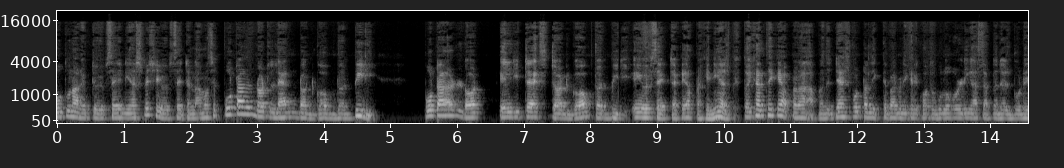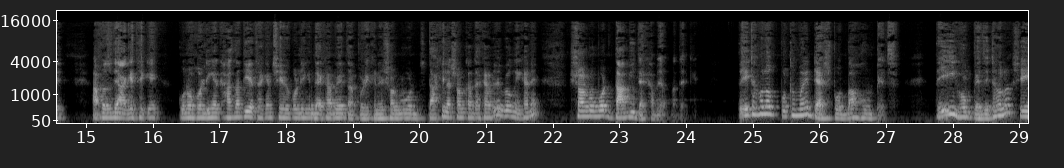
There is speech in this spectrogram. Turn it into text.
নতুন আরেকটি ওয়েবসাইটে নিয়ে আসবে। সেই ওয়েবসাইটটার নাম হচ্ছে portal dot land dot gov dot BD portal dot LD tax dot gov dot BD এই ওয়েবসাইটটাকে আপনাকে নিয়ে আসবে। তো এখান থেকে আপনারা আপনাদের ড্যাশবোর্ডটা লিখতে পারবেন। এখানে কতগুলো হোল্ডিং আছে আপনার ড্যাশবোর্ডে আপনার যদি আগে থেকে কোনো হোল্ডিং এর খাজনা দিয়ে থাকেন, সেই হোল্ডিং দেখাবে, তারপর এখানে সর্বমোট দাখিলা সংখ্যা দেখাবে এবং এখানে সর্বমোট দাবি দেখাবে আপনাদেরকে। তো এটা হলো প্রথমে ড্যাশবোর্ড বা হোম পেজ তো এই হোম পেজ এটা হলো সেই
